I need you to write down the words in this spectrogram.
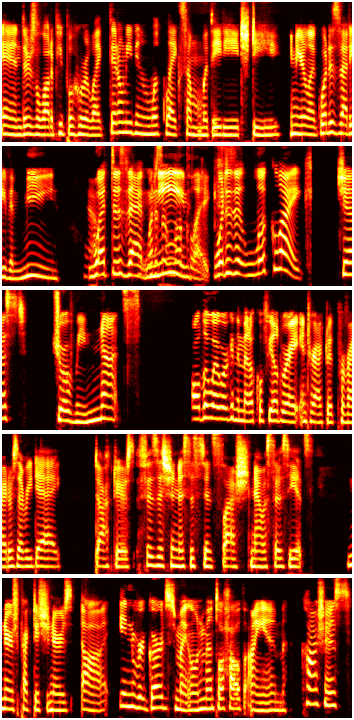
And there's a lot of people who are like, they don't even look like someone with ADHD. And you're like, what does that even mean? Yeah. What does that What does it mean? look like? What does it look like? Just drove me nuts. Although I work in the medical field where I interact with providers every day, doctors, physician assistants slash now associates, nurse practitioners, uh, in regards to my own mental health, I am cautious,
